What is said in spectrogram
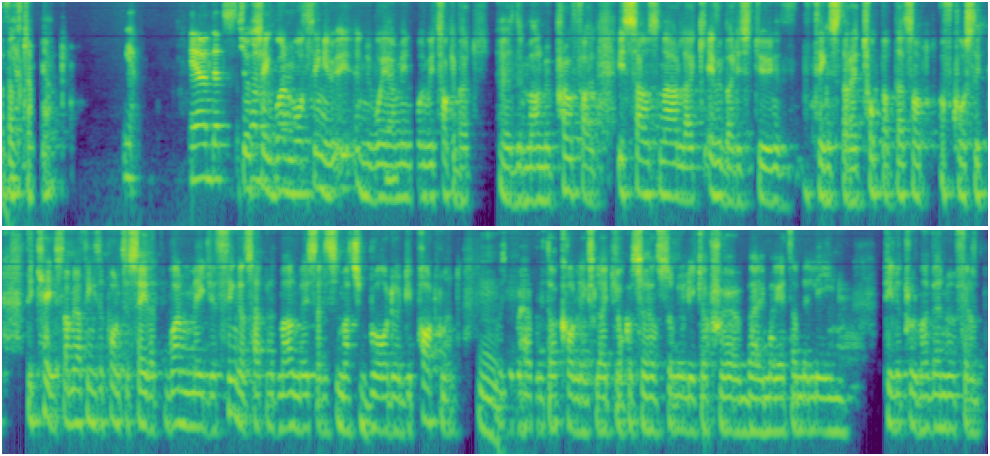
but that's yeah. coming out yeah yeah, that's just one say one more thing in a way. I mean, when we talk about uh, the Malmo profile, it sounds now like everybody's doing the things that I talked about. That's not, of course, the, the case. I mean, I think it's important to say that one major thing that's happened at Malmo is that it's a much broader department. Mm. We have with our colleagues like Jakob Svensson, Ulrika Sjöberg, Margareta Melin, Pille Pruulmann Vengerfeldt,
